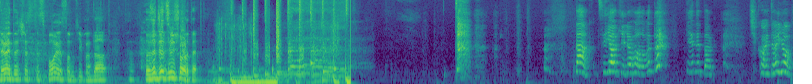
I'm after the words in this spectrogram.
Диви, тут щось з поясом, типу. Да. Це джинсові шорти. Так, це як я лягала? Ви так? Ні, не так. Чекайте, а як?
